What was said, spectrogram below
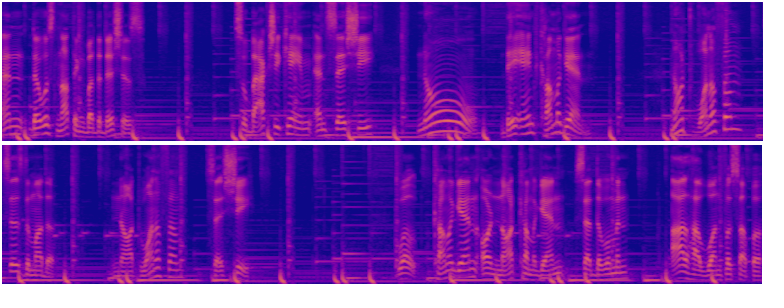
and there was nothing but the dishes. So back she came and says she, No, they ain't come again. Not one of them? says the mother. Not one of them, says she. Well, come again or not come again, said the woman. I'll have one for supper.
